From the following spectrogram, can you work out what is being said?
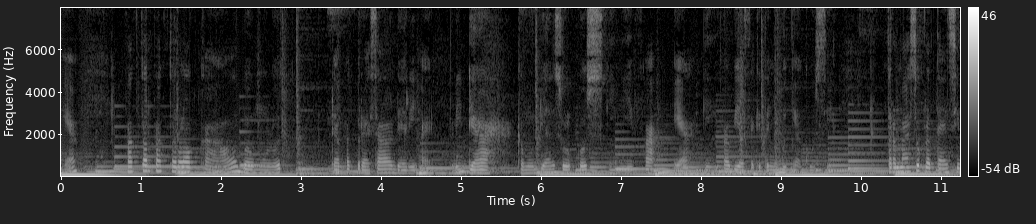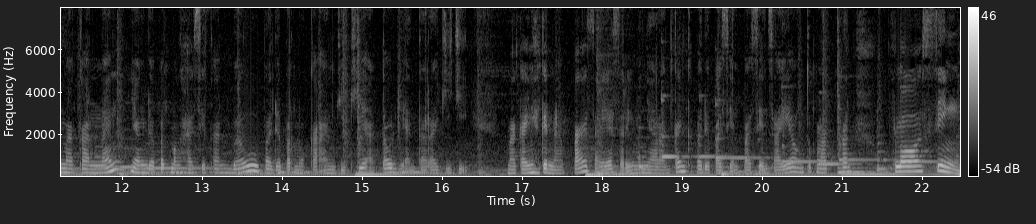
ya. Faktor-faktor lokal bau mulut dapat berasal dari lidah, kemudian sulcus gingiva ya. Gingiva biasa kita nyebutnya gusi. Termasuk retensi makanan yang dapat menghasilkan bau pada permukaan gigi atau di antara gigi Makanya kenapa saya sering menyarankan kepada pasien-pasien saya untuk melakukan flossing.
